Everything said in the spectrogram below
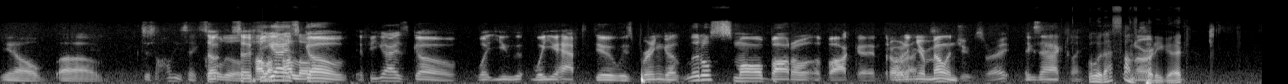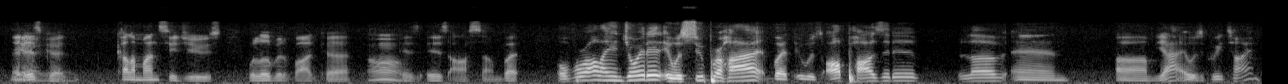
you know, uh, just all these like cool So, little. so if halo- you guys halo- go, if you guys go, what you what you have to do is bring a little small bottle of vodka and throw it in your melon juice, right? exactly, Ooh, that sounds Alright. pretty good. That Yeah, is yeah. good. Calamansi juice with a little bit of vodka. Oh, is is awesome. But overall, I enjoyed it. It was super hot, but it was all positive love, and um, yeah, it was a great time.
